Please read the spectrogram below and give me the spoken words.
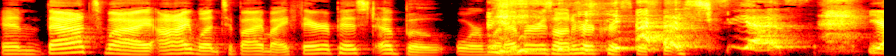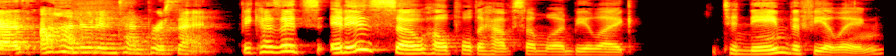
And that's why I want to buy my therapist a boat or whatever is on her Christmas yes, list. Yes. Yes, 110%. Because it's it is so helpful to have someone be like to name the feeling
